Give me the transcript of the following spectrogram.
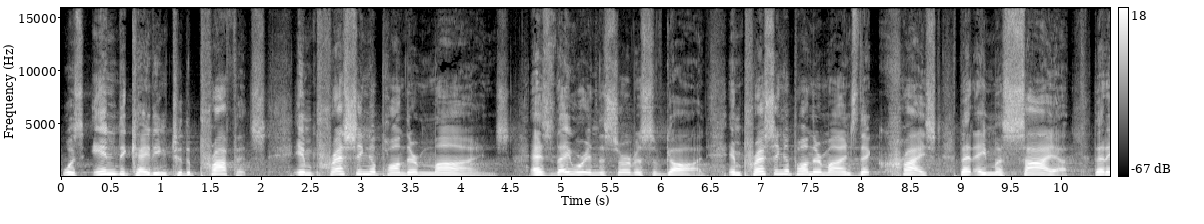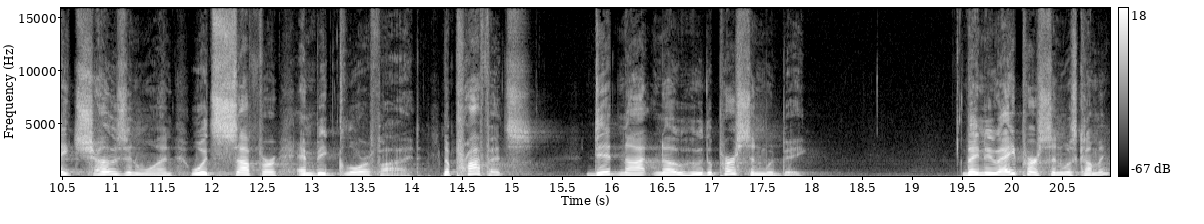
was indicating to the prophets, impressing upon their minds as they were in the service of God, impressing upon their minds that Christ, that a Messiah, that a chosen one would suffer and be glorified. The prophets did not know who the person would be. They knew a person was coming.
